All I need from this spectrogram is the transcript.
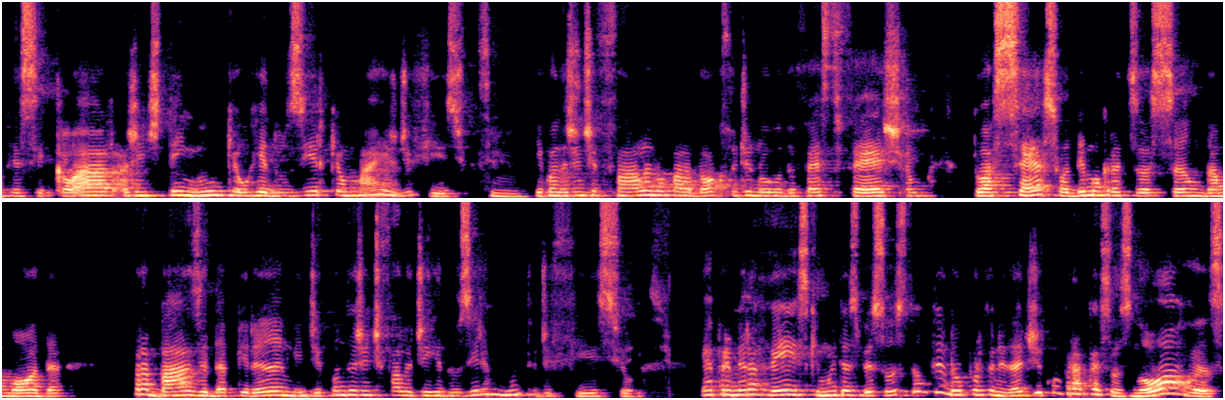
reciclar. A gente tem um que é o reduzir, que é o mais difícil. Sim. E quando a gente fala no paradoxo de novo do fast fashion, do acesso à democratização da moda para a base da pirâmide, quando a gente fala de reduzir, é muito difícil. É a primeira vez que muitas pessoas estão tendo a oportunidade de comprar peças novas,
